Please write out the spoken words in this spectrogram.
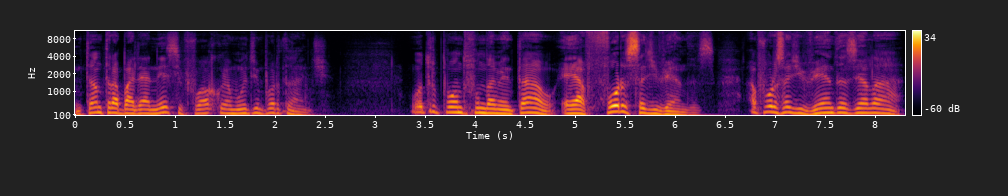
Então, trabalhar nesse foco é muito importante. Outro ponto fundamental é a força de vendas. A força de vendas, ela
